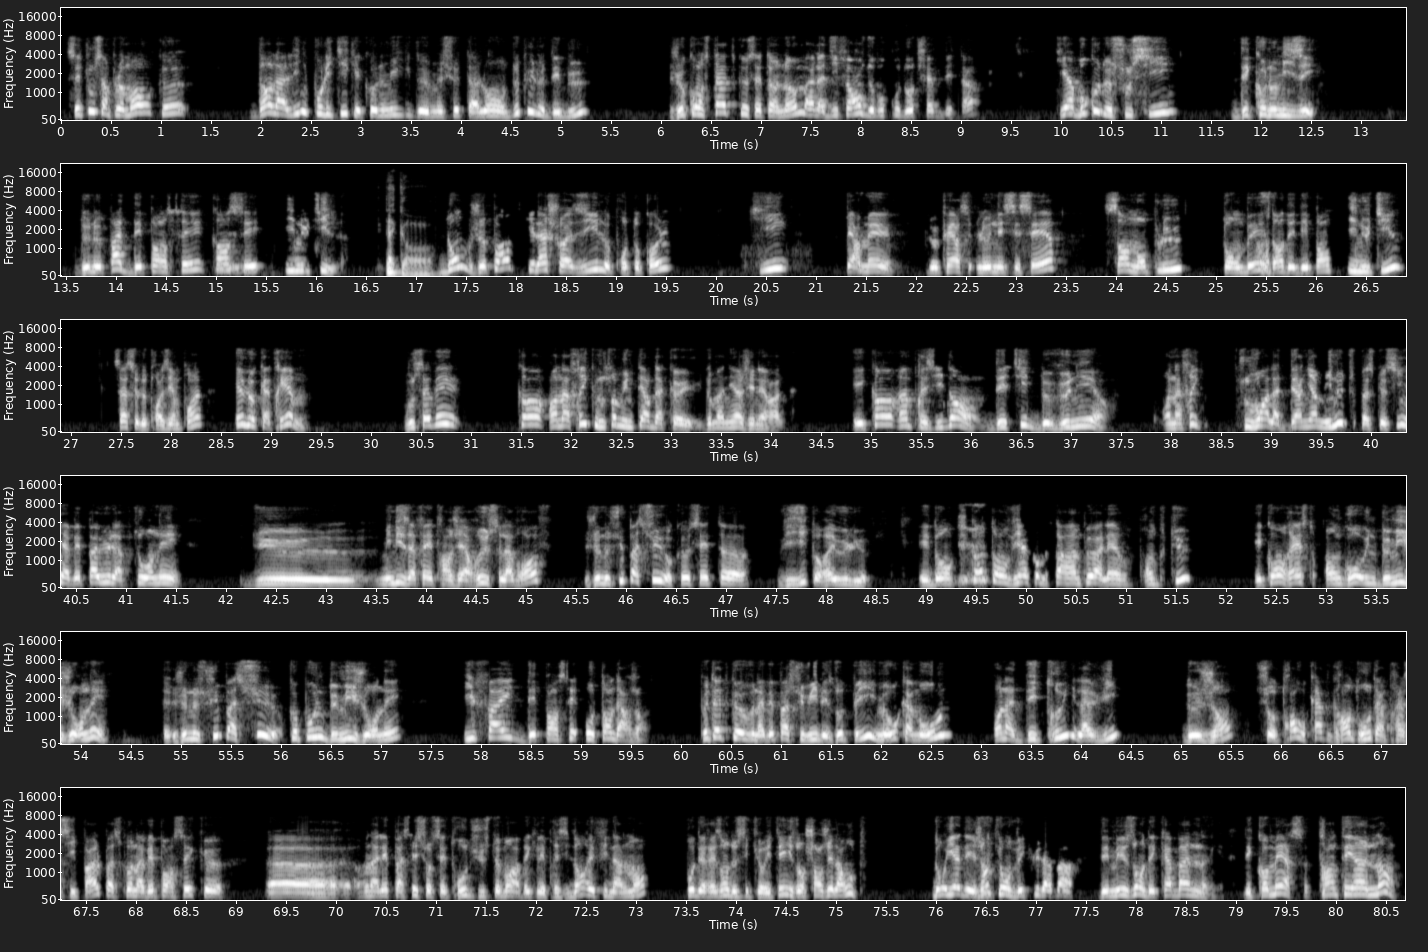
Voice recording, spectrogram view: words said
c'est tout simplement que dans la ligne politique économique de M. Talon depuis le début, je constate que c'est un homme, à la différence de beaucoup d'autres chefs d'État, qui a beaucoup de soucis d'économiser, de ne pas dépenser quand c'est inutile. D'accord. Donc, je pense qu'il a choisi le protocole qui permet de faire le nécessaire sans non plus tomber dans des dépenses inutiles. Ça, c'est le troisième point. Et le quatrième, vous savez, quand en Afrique, nous sommes une terre d'accueil de manière générale. Et quand un président décide de venir en Afrique, souvent à la dernière minute, parce que s'il n'y avait pas eu la tournée du ministre des Affaires étrangères russe Lavrov, je ne suis pas sûr que cette euh, visite aurait eu lieu. Et donc, quand on vient comme ça un peu à l'impromptu et qu'on reste en gros une demi-journée, je ne suis pas sûr que pour une demi-journée, il faille dépenser autant d'argent. Peut-être que vous n'avez pas suivi les autres pays, mais au Cameroun, on a détruit la vie de gens sur trois ou quatre grandes routes principales parce qu'on avait pensé que euh, on allait passer sur cette route justement avec les présidents et finalement, pour des raisons de sécurité, ils ont changé la route. Donc il y a des gens qui ont vécu là-bas, des maisons, des cabanes, des commerces, 31 ans,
